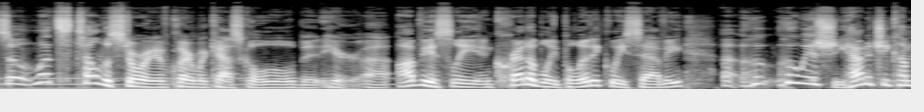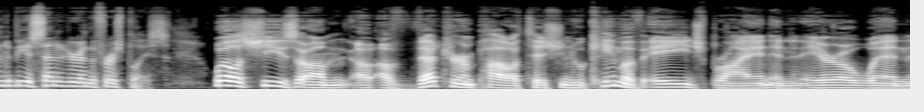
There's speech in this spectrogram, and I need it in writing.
So let's tell the story of Claire McCaskill a little bit here. Uh, obviously, incredibly politically savvy. Uh, who, who is she? How did she come to be a senator in the first place? Well, she's um, a, a veteran politician who came of age, Brian, in an era when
